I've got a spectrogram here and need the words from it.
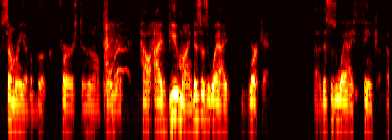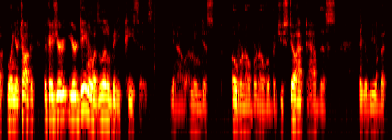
summary of a book first, and then I'll tell you how I view mine. This is the way I work at it. Uh, this is the way I think uh, when you're talking because you're you're dealing with little bitty pieces. You know, I mean, just over and over and over, but you still have to have this bigger view. But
